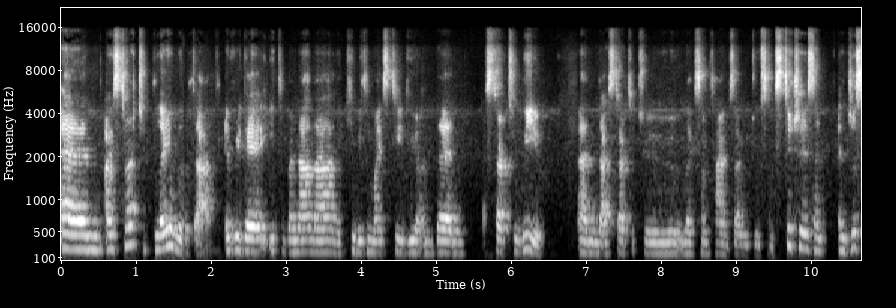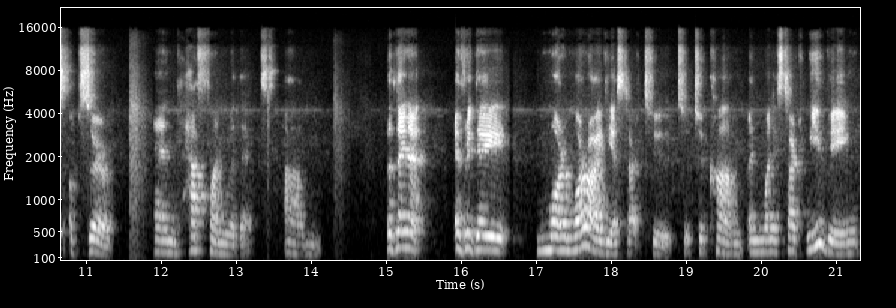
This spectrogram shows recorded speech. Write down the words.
And I start to play with that. Every day I eat a banana and I keep it in my studio and then I start to weave. And I started to like sometimes I would do some stitches and, and just observe and have fun with it. Um, but then uh, every day, more and more ideas start to, to, to come. And when I start weaving,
